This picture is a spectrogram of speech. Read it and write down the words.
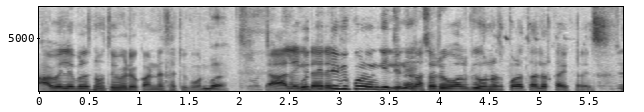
अवेलेबलच नव्हते व्हिडिओ काढण्यासाठी कोण. बर. ते आले की ती बी डायरेक्ट पळून गेली ना. असं रिव्हॉल्व घेऊनच पळत आल्यावर काय करायचं?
